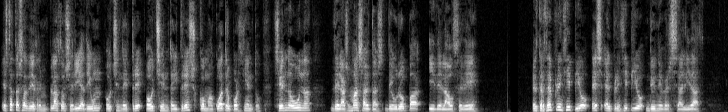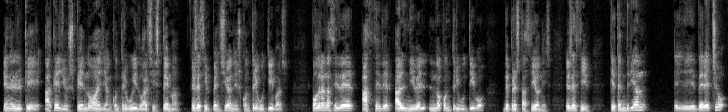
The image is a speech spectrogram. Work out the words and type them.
esta tasa de reemplazo sería de un 83,4%, siendo una de las más altas de Europa y de la OCDE. El tercer principio es el principio de universalidad, en el que aquellos que no hayan contribuido al sistema, es decir, pensiones contributivas, podrán acceder, acceder al nivel no contributivo de prestaciones, es decir, que tendrían eh, derecho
